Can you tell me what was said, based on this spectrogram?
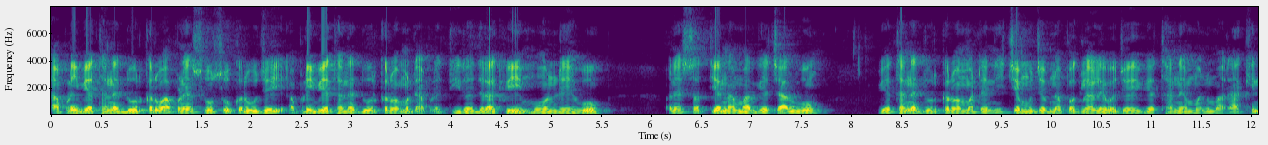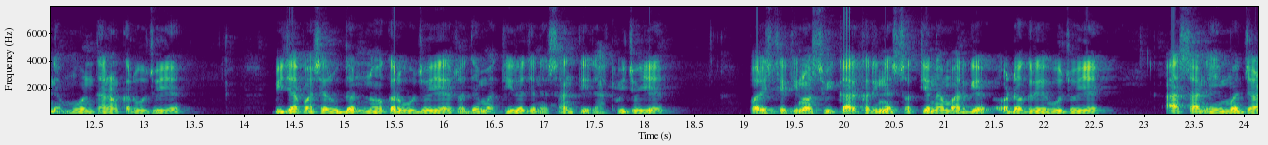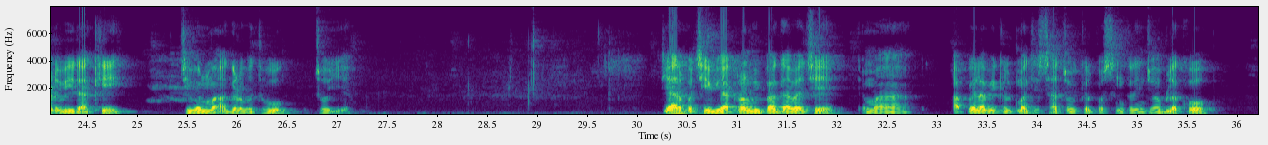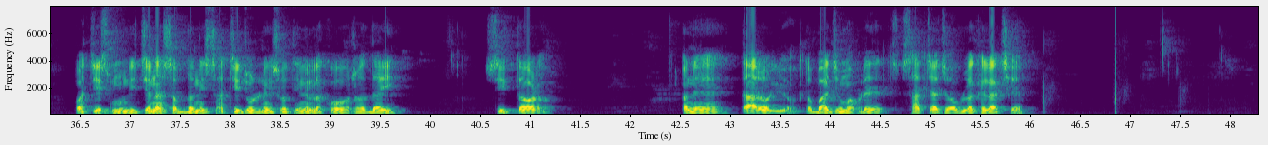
આપણી વ્યથાને દૂર કરવા આપણે શું શું કરવું જોઈએ? આપણી વ્યથાને દૂર કરવા માટે આપણે ધીરજ રાખવી, મૌન રહેવું અને સત્યના માર્ગે ચાલવું. વ્યથાને દૂર કરવા માટે નીચે મુજબના પગલાં લેવા જોઈએ. વ્યથાને મનમાં રાખીને મૌન ધારણ કરવું જોઈએ. બીજા પાસે રુદન ન કરવું જોઈએ. હૃદયમાં ધીરજ અને શાંતિ રાખવી જોઈએ. પરિસ્થિતિનો સ્વીકાર કરીને સત્યના માર્ગે અડગ રહેવું જોઈએ. આશાને હિંમત જાળવી રાખી જીવનમાં આગળ વધવું જોઈએ. ત્યાર પછી વ્યાકરણ વિભાગ આવે છે. એમાં આપેલા વિકલ્પમાંથી સાચો વિકલ્પ પસંદ કરીને જવાબ લખો. પચીસમું નીચેના શબ્દની સાચી જોડણી શોધીને લખો. હૃદય, શીતળ અને તારોલ્યો. તો બાજુમાં આપણે સાચા જવાબ લખેલા છે.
